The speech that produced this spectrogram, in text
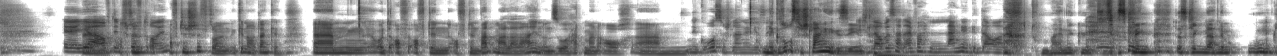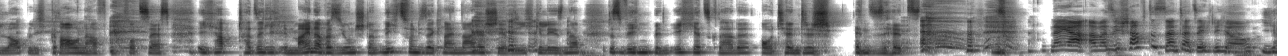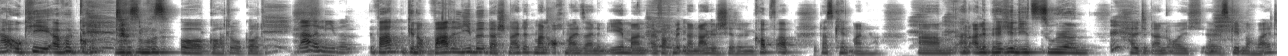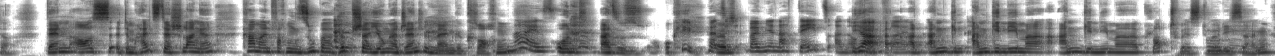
Äh, ja, Ähm, auf den Schriftrollen. Den, auf den Schriftrollen, genau, danke. Ähm, und auf, auf, den, auf den Wandmalereien und so hat man auch ähm, eine große Schlange gesehen. eine große Schlange gesehen. ich glaube, es hat einfach lange gedauert. Ach du meine Güte, das klingt, das klingt nach einem unglaublich grauenhaften Prozess. Ich habe tatsächlich in meiner Version stand nichts von dieser kleinen Nagelschere, die ich gelesen habe. Deswegen bin ich jetzt gerade authentisch entsetzt. naja, aber sie schafft es dann tatsächlich auch. Ja, okay, aber Gott, das muss. Oh Gott, oh Gott. Wahre Liebe. War, genau, wahre Liebe, da schneidet man auch mal seinem Ehemann einfach mit einer Nagelschere den Kopf ab. Das kennt man ja. Ähm, an alle Pärchen, die jetzt zuhören, haltet an euch, äh, es geht noch weiter. Denn aus dem Hals der Schlange kam einfach ein super hübscher junger Gentleman gekrochen. Nice. Und also, okay. Hört ähm, sich bei mir nach Dates an, auf ja, jeden Fall. an, ange, angenehmer, angenehmer Plot-Twist, würde ich Mhm. sagen.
